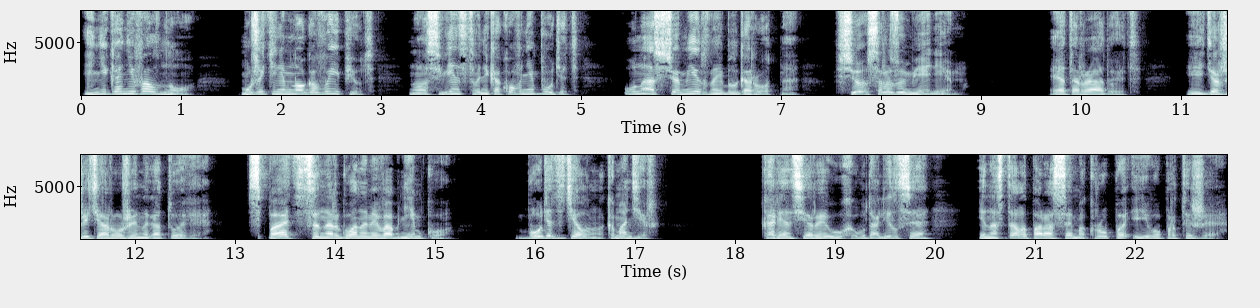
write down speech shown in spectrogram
И не гони волну. Мужики немного выпьют, но свинства никакого не будет. У нас все мирно и благородно. Все с разумением. Это радует. И держите оружие наготове. Спать с энергонами в обнимку. Будет сделано, командир. Карен Серое Ухо удалился, и настала пора Сэма Крупа и его протеже.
